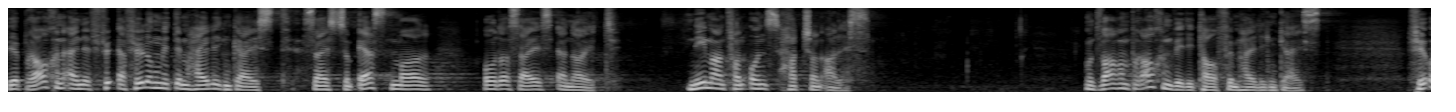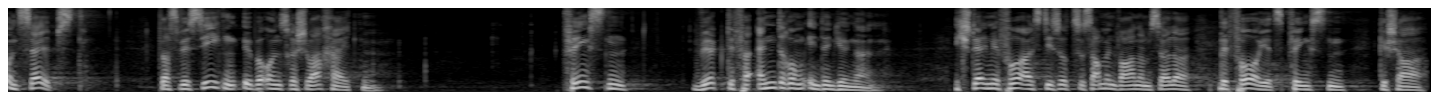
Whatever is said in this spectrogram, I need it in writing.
Wir brauchen eine Erfüllung mit dem Heiligen Geist, sei es zum ersten Mal oder sei es erneut. Niemand von uns hat schon alles. Und warum brauchen wir die Taufe im Heiligen Geist? Für uns selbst, dass wir siegen über unsere Schwachheiten. Pfingsten wirkte Veränderung in den Jüngern. Ich stelle mir vor, als die so zusammen waren am Söller, bevor jetzt Pfingsten geschah,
